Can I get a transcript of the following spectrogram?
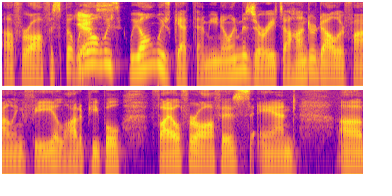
uh, for office, but we always we always get them. You know, in Missouri, it's a hundred dollar filing fee. A lot of people file for office, and uh,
